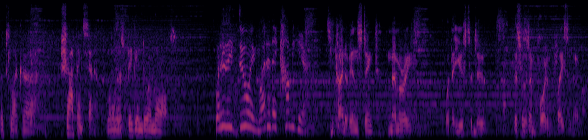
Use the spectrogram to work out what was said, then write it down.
Looks like a shopping center, one of those big indoor malls. What are they doing? Why do they come here? Some kind of instinct, memory, what they used to do. This was an important place in their lives.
